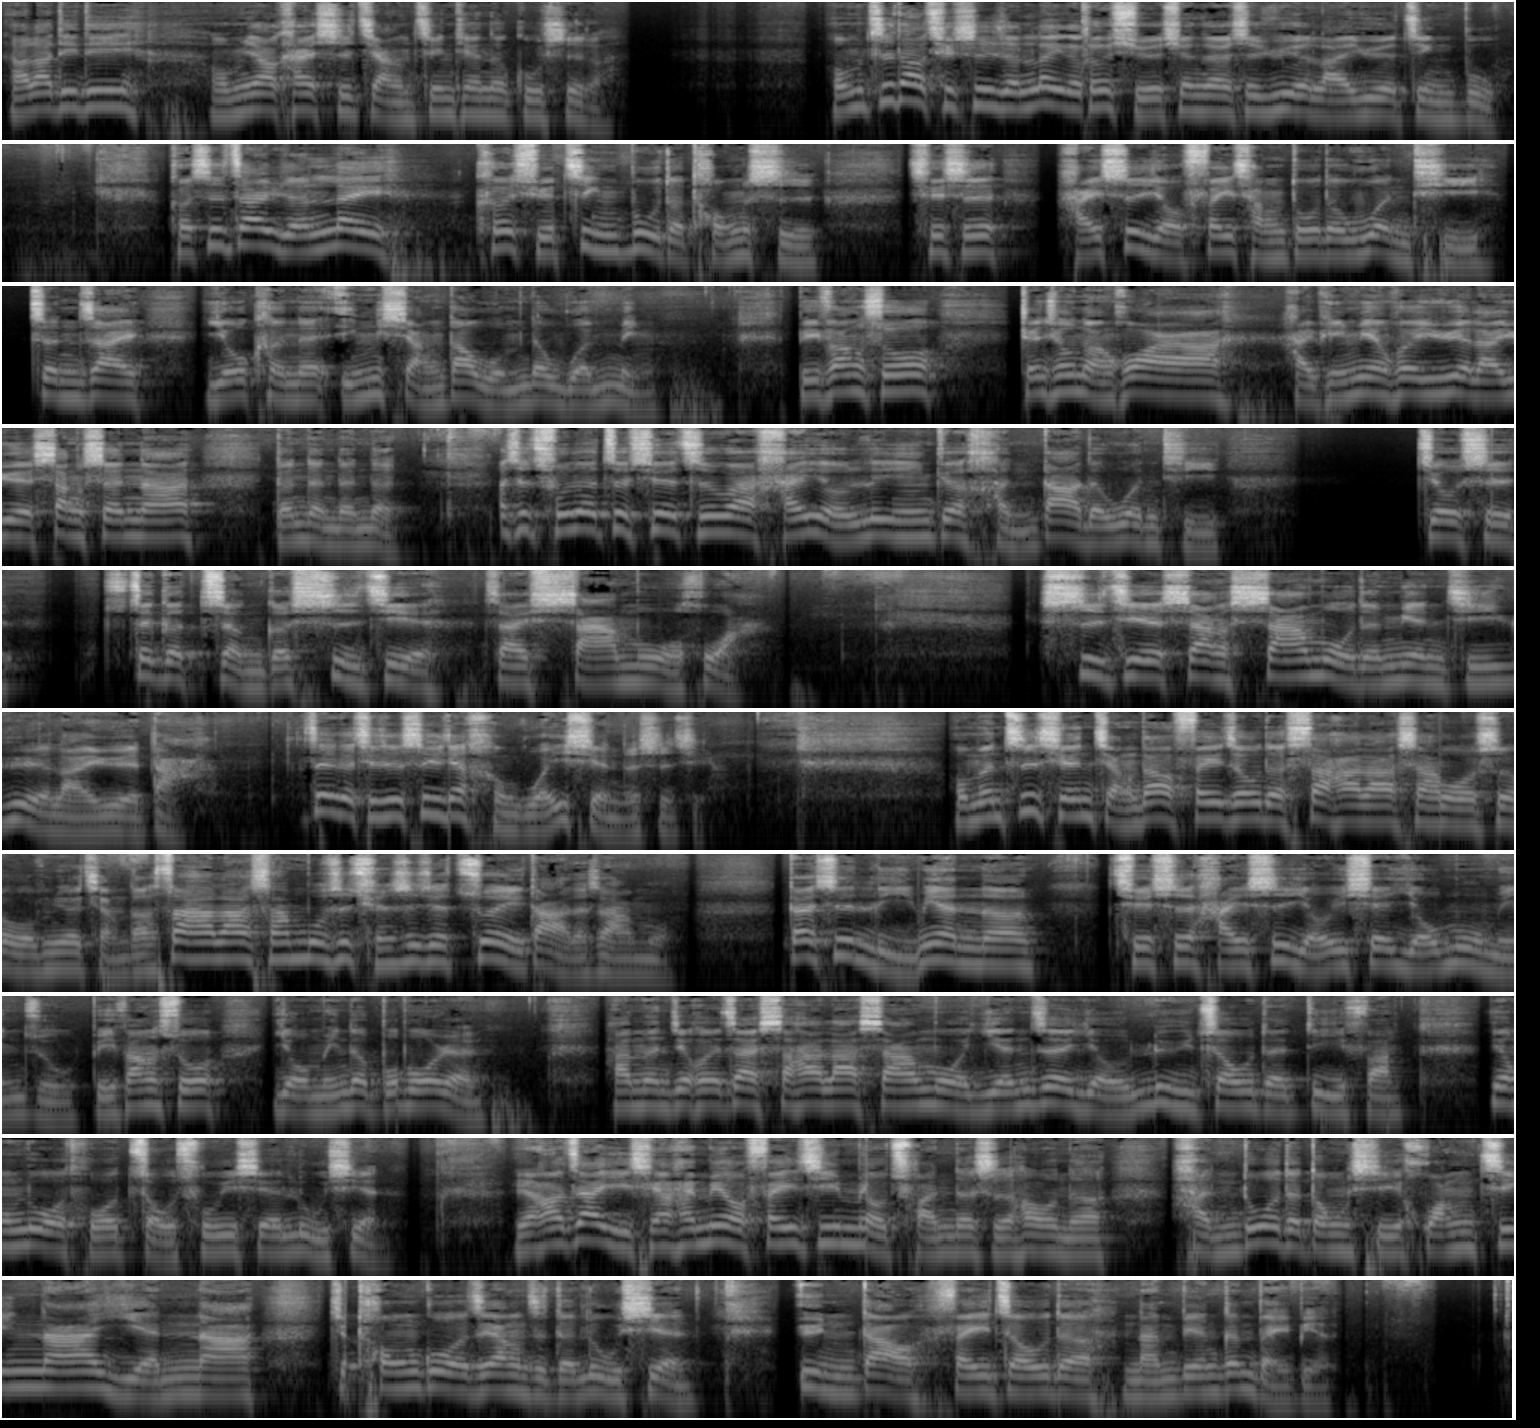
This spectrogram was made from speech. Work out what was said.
好了，弟弟，我们要开始讲今天的故事了。我们知道，其实人类的科学现在是越来越进步，可是，在人类科学进步的同时，其实还是有非常多的问题正在有可能影响到我们的文明。比方说，全球暖化啊，海平面会越来越上升啊，等等等等。但是，除了这些之外，还有另一个很大的问题。就是这个整个世界在沙漠化，世界上沙漠的面积越来越大，这个其实是一件很危险的事情。我们之前讲到非洲的撒哈拉沙漠的时候，我们有讲到撒哈拉沙漠是全世界最大的沙漠。但是里面呢，其实还是有一些游牧民族，比方说有名的柏柏人，他们就会在撒哈拉沙漠沿着有绿洲的地方，用骆驼走出一些路线。然后在以前还没有飞机、没有船的时候呢，很多的东西，黄金啊、盐啊，就通过这样子的路线运到非洲的南边跟北边。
